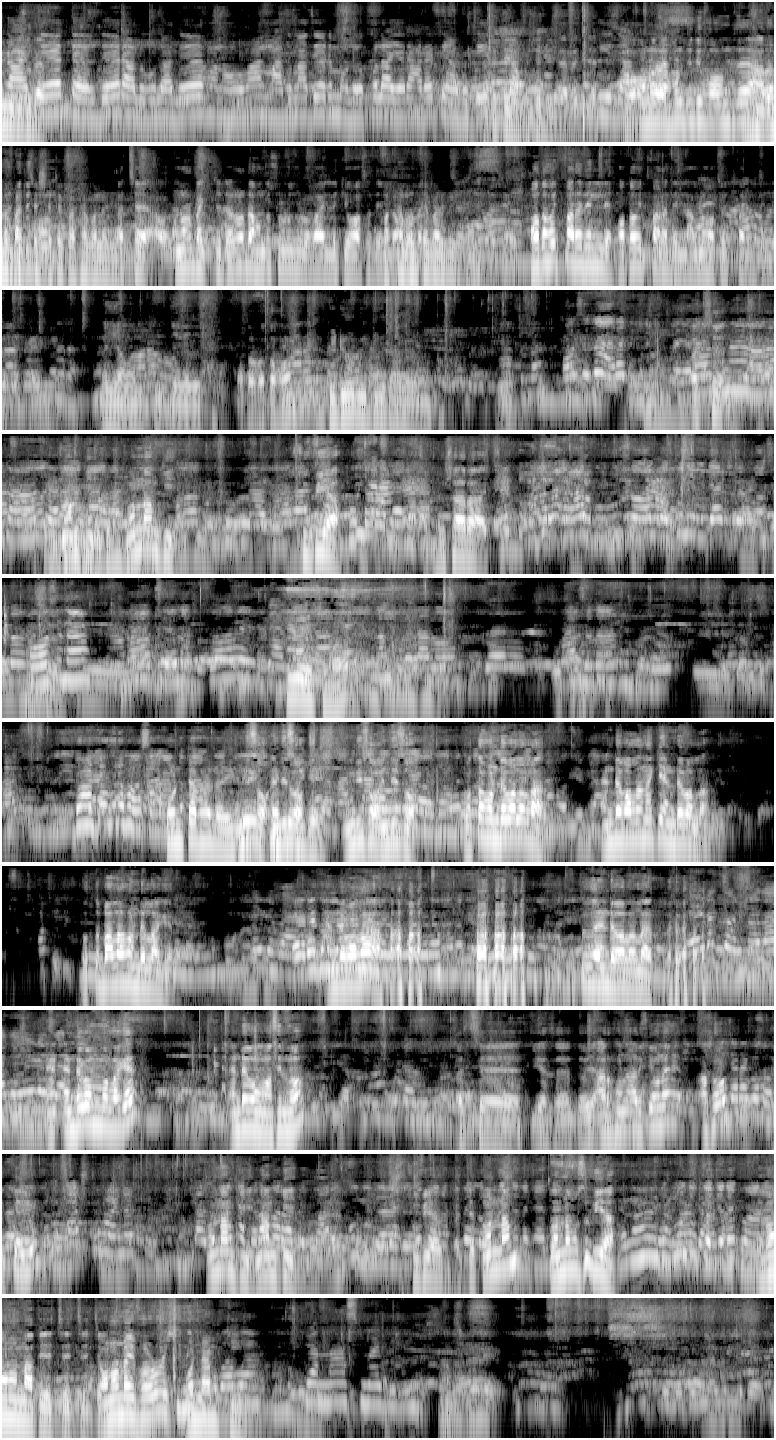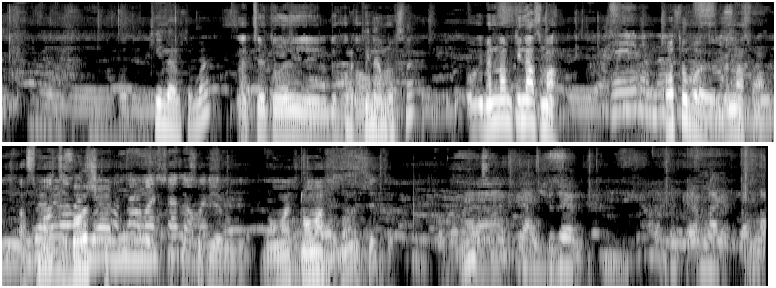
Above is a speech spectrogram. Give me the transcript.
ডাল দের তেল দের আলু গুলা দের হনুমান মাঝে মাঝে এটা মলে খোলা এর আরে টিয়া বুঝে টিয়া পয়সা দিয়ে যাবে আচ্ছা। তো ওনারা এখন যদি হন যে আর বাচ্চার সাথে কথা বলা যায় আচ্ছা ওনার বাচ্চাটারও এখন তো ছোট ছোট বাইলে কেউ আছে দিলে কথা বলতে পারবে। হত হইতে পারে দিলে হত হইতে পারে দিলে আমরা হত হইতে পারে দিলে। ভাই আমার জায়গা কথা কথা হন ভিডিও আচ্ছা নাম কি? তোমার নাম কি? সুফিয়া। বুসারা আচ্ছা। কি হয়েছে মা? কোনটা ভালো? ইংলিশ সো হিন্দি সো কত হন্ডে বালা লাগ। এন্ডে বালা নাকি এন্ডে বালা কত বালা হন্ডে লাগে। এন্ডে বালা তো এন্ডে বালা লাগ এন্ডে আছিল ন আচ্ছা ঠিক আছে তো আর হন আর কেউ নাই আসো কেউ তোর নাম কি নাম কি সুফিয়া আচ্ছা তোর নাম তোর নাম সুফিয়া এবং ওনার নাতি আচ্ছা আচ্ছা আচ্ছা ওনার ফটো বেশি ওর নাম কি কি নাম তোমার? আচ্ছা তো কি নাম আছে? ইবের নাম কি নাসমা কত বয়স? এবার নাসমা আসমা। বয়স নমাস নমাস আচ্ছা আচ্ছা।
